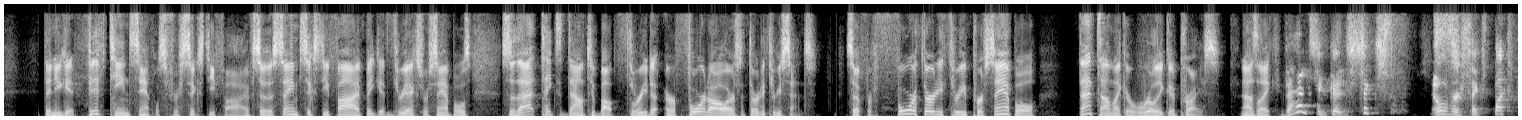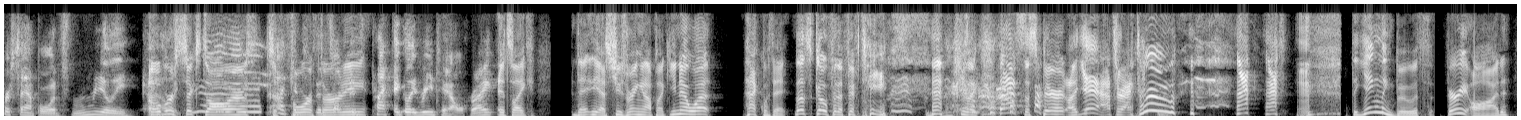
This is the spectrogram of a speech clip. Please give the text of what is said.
then you get 15 samples for 65. So the same 65, but you get three extra samples. So that takes it down to about three to, or four dollars and 33 cents. So for 4.33 per sample, that sounds like a really good price. And I was like, That's a good six over six bucks per sample. It's really Over like, $6 to I could- $4.30. It's, it's practically retail, right? it's like, yeah, she was ringing up like, you know what? Heck with it. Let's go for the 15. She's like, that's the spirit. Like, yeah, that's right. Woo! the Yuengling booth, very odd.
